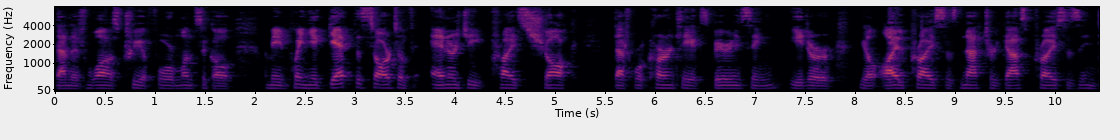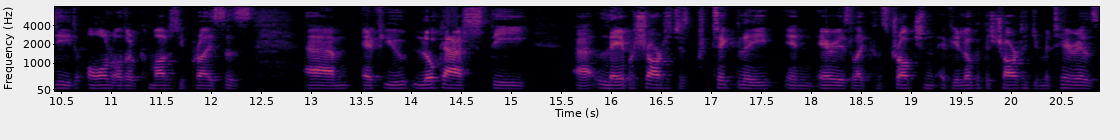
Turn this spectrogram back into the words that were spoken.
than it was three or four months ago. I mean, when you get the sort of energy price shock that we're currently experiencing, either you know oil prices, natural gas prices, indeed all other commodity prices. Um, if you look at the uh, labor shortages, particularly in areas like construction, if you look at the shortage of materials,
